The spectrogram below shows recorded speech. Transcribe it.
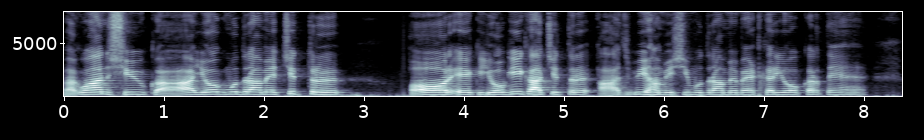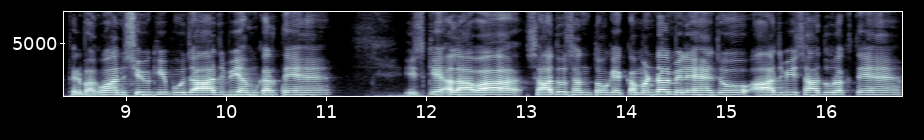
भगवान शिव का योग मुद्रा में चित्र और एक योगी का चित्र आज भी हम इसी मुद्रा में बैठकर योग करते हैं। फिर भगवान शिव की पूजा आज भी हम करते हैं। इसके अलावा साधु संतों के कमंडल मिले हैं जो आज भी साधु रखते हैं।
